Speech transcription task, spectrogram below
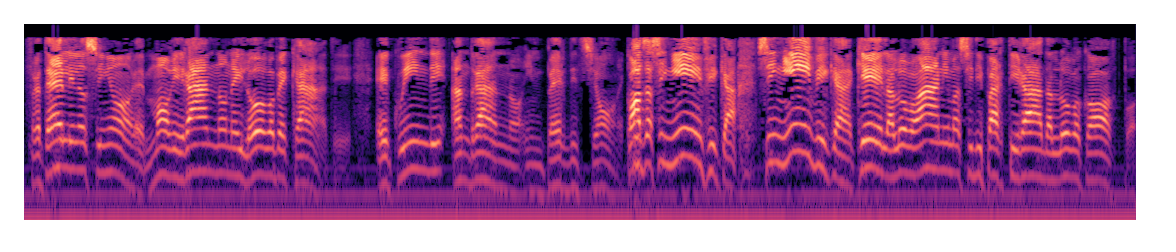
fratelli nel Signore, moriranno nei loro peccati e quindi andranno in perdizione. Cosa significa? Significa che la loro anima si dipartirà dal loro corpo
